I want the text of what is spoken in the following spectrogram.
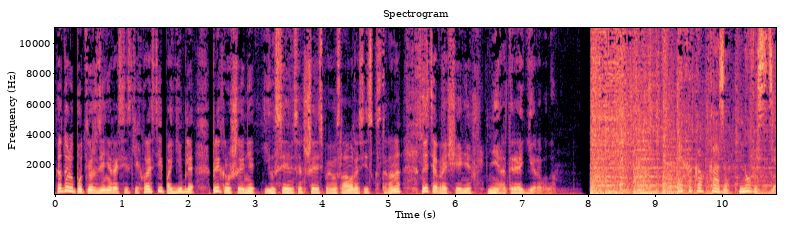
которые, по утверждению российских властей, погибли при крушении Ил-76. По его словам, российская сторона на эти обращения не отреагировала. Эхо Кавказа. Новости.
